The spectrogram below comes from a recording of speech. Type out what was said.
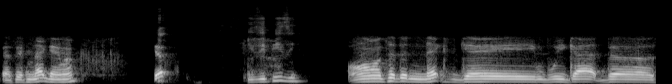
that's it from that game, huh? Yep. Easy peasy. On to the next game. We got the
